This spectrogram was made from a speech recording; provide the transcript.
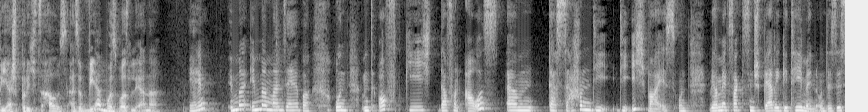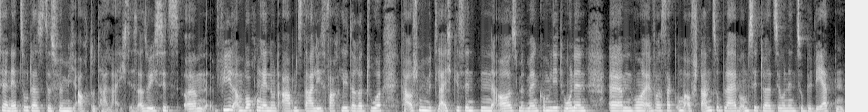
wer spricht's aus? Also wer muss was lernen? Ja, ja. Immer, immer man selber. Und, und oft gehe ich davon aus, ähm, dass Sachen, die, die ich weiß, und wir haben ja gesagt, es sind sperrige Themen, und es ist ja nicht so, dass das für mich auch total leicht ist. Also ich sitze ähm, viel am Wochenende und abends da, lese Fachliteratur, tausche mich mit Gleichgesinnten aus, mit meinen Kommilitonen, ähm, wo man einfach sagt, um auf Stand zu bleiben, um Situationen zu bewerten.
